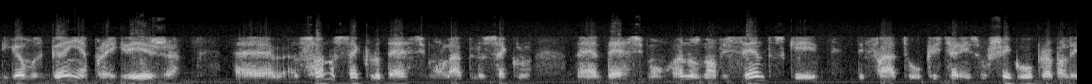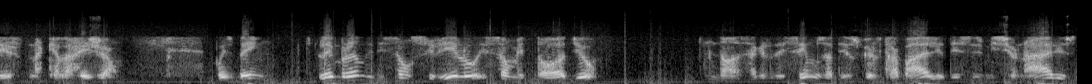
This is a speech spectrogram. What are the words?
digamos, ganha para a igreja é, só no século X, lá pelo século né, X, anos 900, que de fato o cristianismo chegou para valer naquela região. Pois bem, lembrando de São Cirilo e São Metódio, nós agradecemos a Deus pelo trabalho desses missionários,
